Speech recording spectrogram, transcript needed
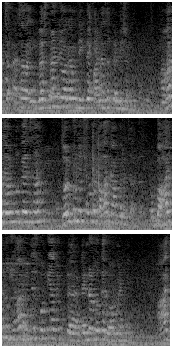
अच्छा ऐसा इन्वेस्टमेंट जो अगर हम देखते हैं फाइनेंशियल कंडीशन हमारे जबलपुर का इंसान जबलपुर में छोड़कर बाहर काम करना चाहता है और बाहर के लोग यहाँ बिज़नेस खोल के यहाँ जो टेंडर होते हैं गवर्नमेंट के आज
